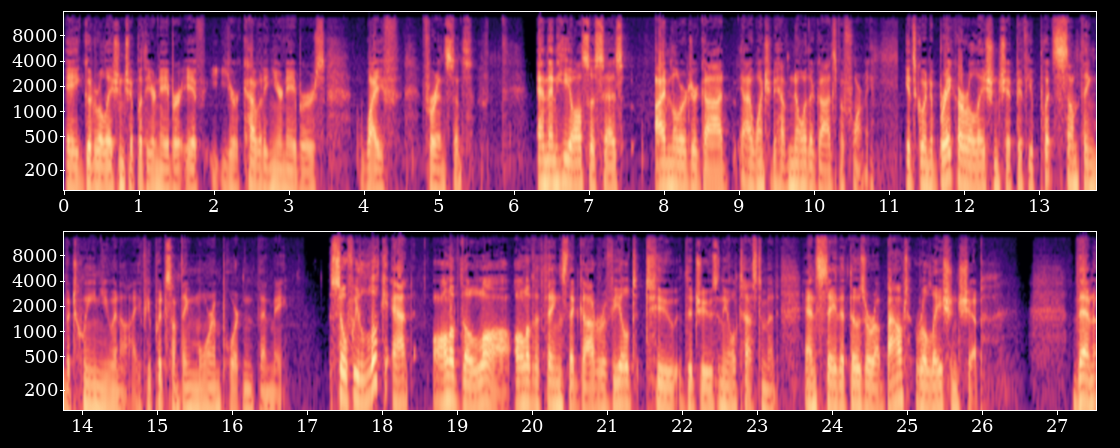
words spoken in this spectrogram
a good relationship with your neighbor if you're coveting your neighbor's wife, for instance. And then he also says, I'm the Lord your God. I want you to have no other gods before me. It's going to break our relationship if you put something between you and I, if you put something more important than me. So if we look at all of the law, all of the things that God revealed to the Jews in the Old Testament, and say that those are about relationship, then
